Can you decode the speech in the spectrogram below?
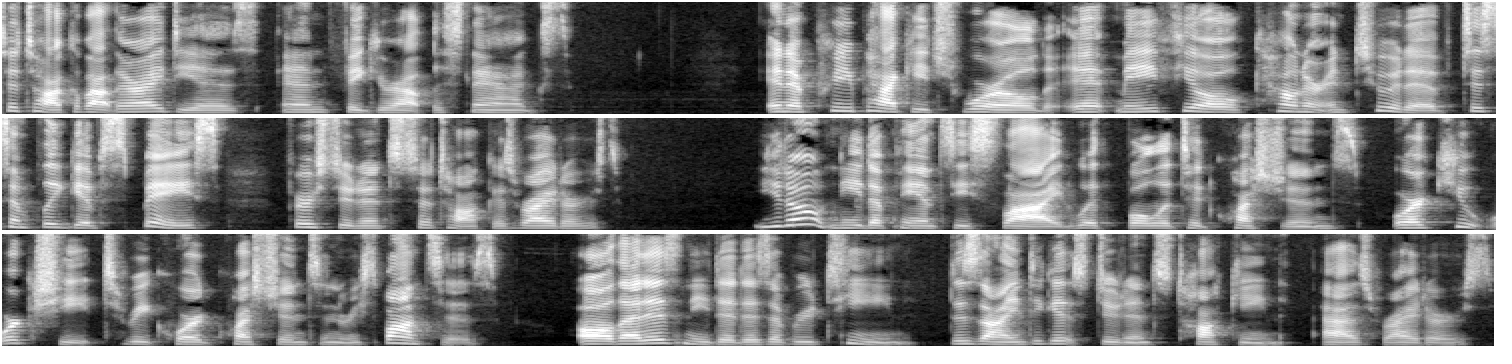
to talk about their ideas and figure out the snags. In a prepackaged world, it may feel counterintuitive to simply give space for students to talk as writers. You don't need a fancy slide with bulleted questions or a cute worksheet to record questions and responses. All that is needed is a routine designed to get students talking as writers.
